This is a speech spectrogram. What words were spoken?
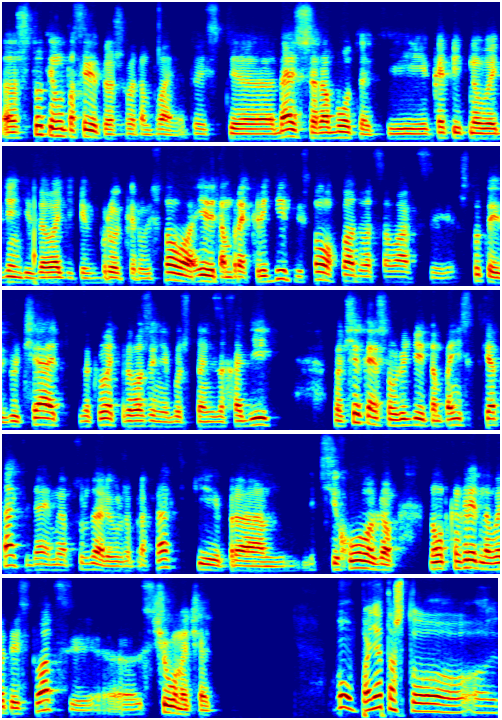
Э, Что ты ему посоветуешь в этом плане? То есть э, дальше работать и копить новые деньги, заводить их брокеру и снова, или там брать кредит и снова вкладываться в акции, что-то изучать, закрывать приложение, больше туда не заходить. Вообще, конечно, у людей там панические атаки, да, и мы обсуждали уже про практики, про психологов. Но вот конкретно в этой ситуации с чего начать? Ну, понятно, что э,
